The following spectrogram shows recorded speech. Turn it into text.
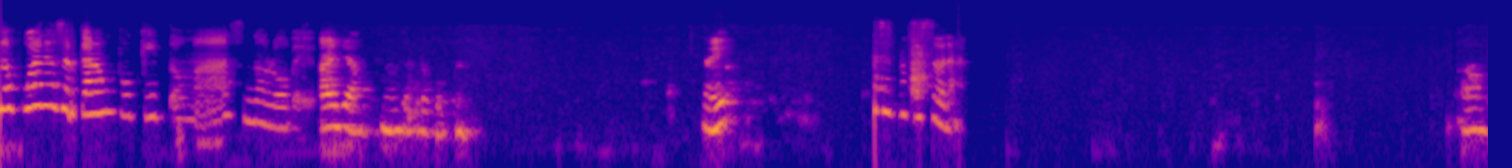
¿Lo puede acercar un poquito más? No lo veo. Ah, ya, no te preocupes. Ahí. Gracias, profesora. Ah.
